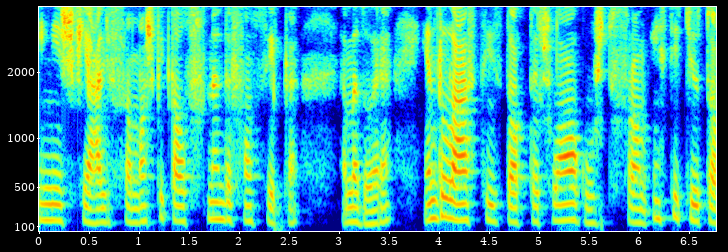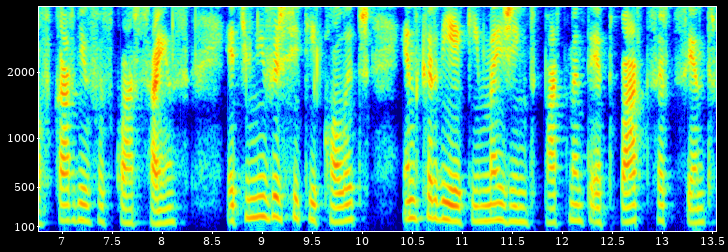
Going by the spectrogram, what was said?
Inês Fialho from Hospital Fernando Fonseca, Amadora, and the last is Dr. João Augusto from Institute of Cardiovascular Science at University College and Cardiac Imaging Department at Barts Heart Centre,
